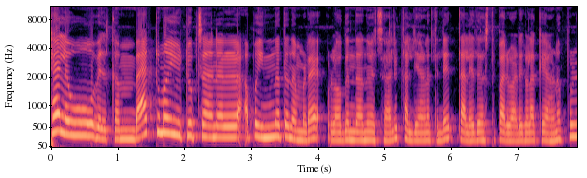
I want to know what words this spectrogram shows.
Hello. Welcome back to my YouTube channel അപ്പോൾ ഇന്നത്തെ നമ്മുടെ വ്ളോഗ് എന്താണെന്ന് വെച്ചാൽ കല്യാണത്തിന്റെ തലേദിവസത്തെ പരിപാടികളൊക്കെയാണ് ഫുൾ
